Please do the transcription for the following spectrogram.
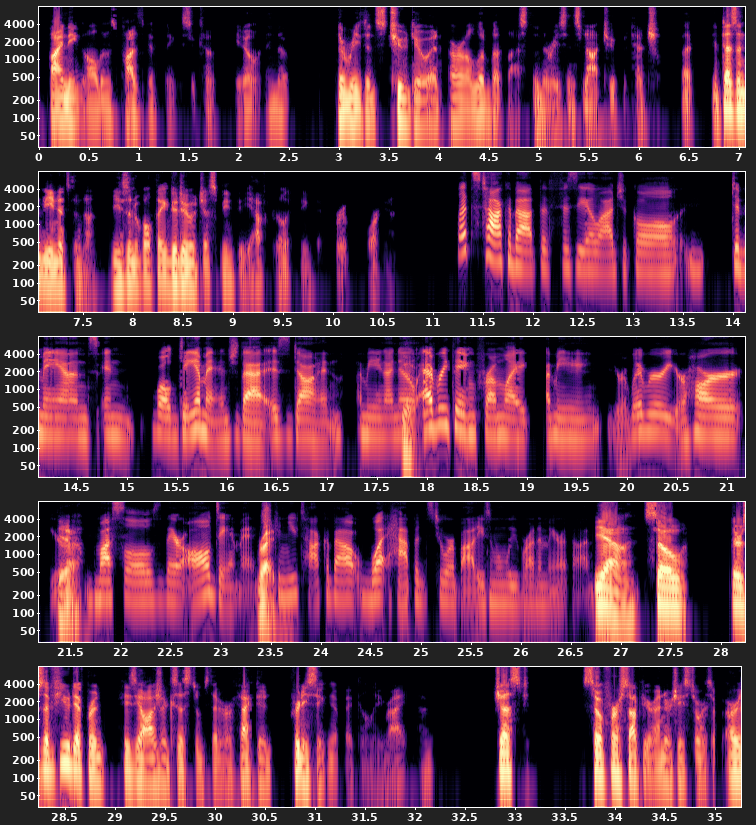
Finding all those positive things to come, you know, and the, the reasons to do it are a little bit less than the reasons not to potential. But it doesn't mean it's an unreasonable thing to do. It just means that you have to really think it through beforehand. let's talk about the physiological demands and well damage that is done. I mean, I know Yeah. everything from like I mean, your liver, your heart, your Yeah. muscles, they're all damaged. Right. Can you talk about what happens to our bodies when we run a marathon? Yeah. So there's a few different physiologic systems that are affected pretty significantly, right? Um, Just so first off, your energy stores are,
